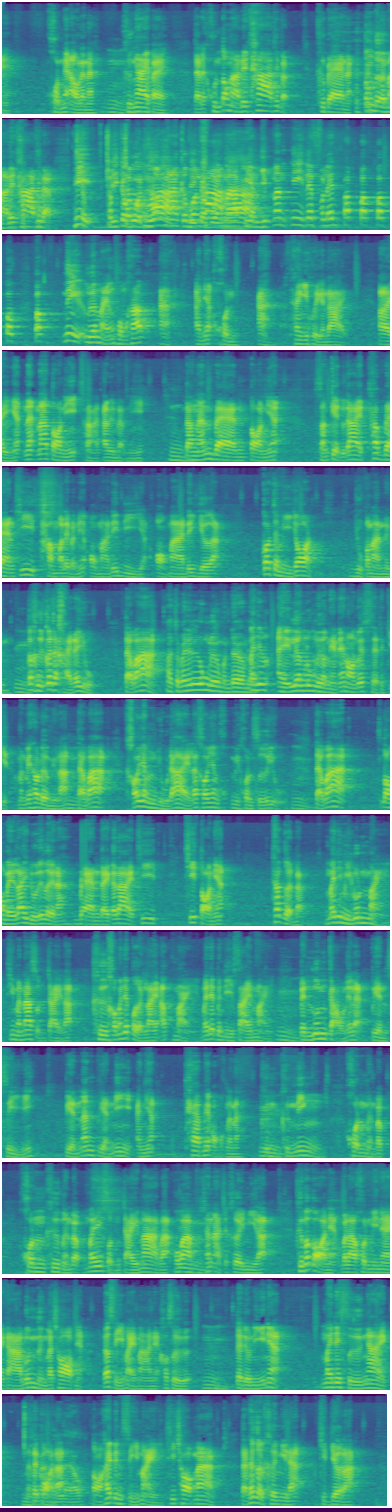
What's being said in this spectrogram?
คนไม่เอาแล้วนะอืมคือง่ายไป แต่คุณต้องมาด้วยท่าที่แบบคือแบรนด์อะต้องเดินมาด้วยท่าที่แบบ พี่มีกระบวนท่ามากระบวนมีกระท่าบวนมาท่าเปลี่ยนหยิบนั่นนี่เรฟเฟรนซ์ปั๊บปั๊บปั๊บปั๊บปั๊บนี่เรือนใหม่ของผมครับอะอันเนี้ยคนอะถ้าอย่างนี้คุยกันได้อะไรอย่างเงี้ยณณตอนนี้สถานการณ์เป็นแบบนี้อืมดังนั้นแบรนด์ตอนเนี้ยสังเกตดูได้ถ้าแบรนด์ที่ทำอะไรแบบนี้ออกมาได้ดีอะออกมาได้เยอะอะก็จะมียอด อยู่ประมาณหนึ่งอืม ก็คือก็จะขายได้อยู่ แต่ว่าอาจจะไม่ได้รุ่งเรืองเหมือนเดิมหรอกไม่ได้ไอเรื่องรุ่งเรืองเนี่ยแน่นอนด้วยเศรษฐกิจมันไม่เท่าเดิมอยู่แล้ว อืม แต่ว่าเขายังอยู่ได้และเขายังมีคนซื้ออยู่ อืม แต่ว่าลองไปไล่ดูได้เลยนะ แบรนด์ใดก็ได้ที่ที่ตอนเนี้ยถ้าเกิดแบบไม่ได้มีรุ่นใหม่ที่มันน่าสนใจละ คือเขาไม่ได้เปิดไลน์อัพใหม่ ไม่ได้เป็นดีไซน์ใหม่ อืมเป็นรุ่นเก่านี่แหละ เปลี่ยนสีเปลี่ยนนั่นเปลี่ยนนี่ อันเนี้ยแทบไม่ออกแล้วนะคืออืมคือนิ่งคนเหมือนแบบคนคือเหมือนแบบไม่ได้สนใจมากละเพราะว่าอืม ฉันอาจจะเคยมีละ คือเมื่อก่อนเนี่ยเวลาคนมีนาฬิการุ่นหนึ่งแล้วชอบเนี่ยแล้วสีใหม่มาเนี่ยเขาซื้ออืมแต่เดี๋ยวนี้เนี่ยไม่ได้ซื้อง่ายเหมือนแต่ก่อนละขนาดนั้นแล้ว ต่อให้เป็นสีใหม่ที่ชอบมาก แต่ถ้าเกิดเคยมีแล้วคิดเยอะละ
